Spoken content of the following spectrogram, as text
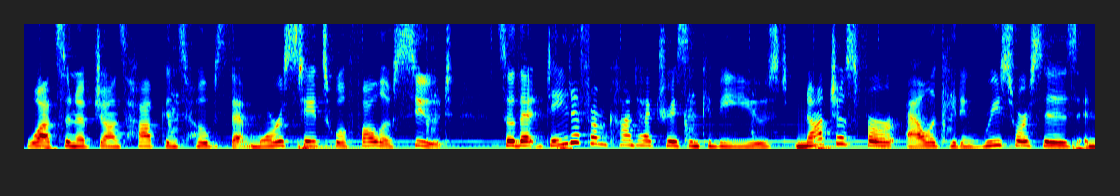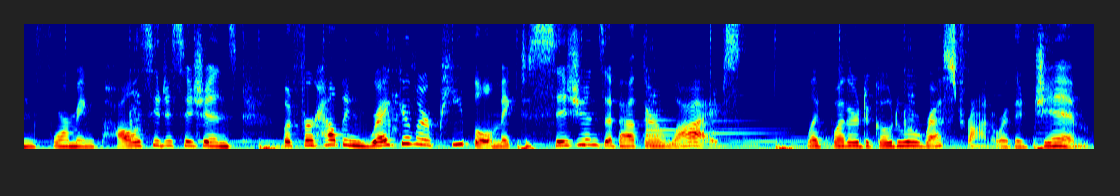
Watson of Johns Hopkins hopes that more states will follow suit so that data from contact tracing can be used not just for allocating resources and informing policy decisions, but for helping regular people make decisions about their lives, like whether to go to a restaurant or the gym,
